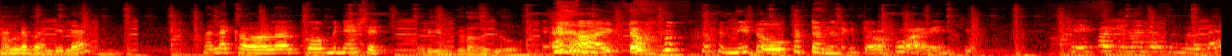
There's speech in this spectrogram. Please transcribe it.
നല്ല പണ്ടില്ലേ നല്ല കളർ കോമ്പിനേഷൻ? ആയിട്ടോ നീ ടോപ്പ് ഇട്ട നിനക്ക് ടോപ്പ് വാങ്ങിക്കും ഷേപ്പാക്കി നല്ല സുന്ദരല്ലേ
